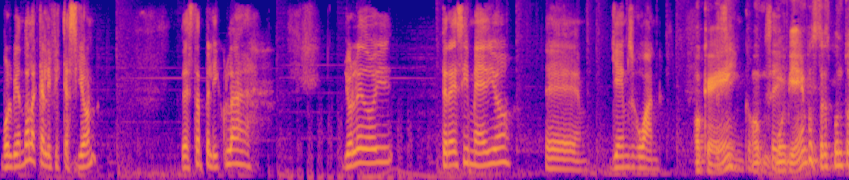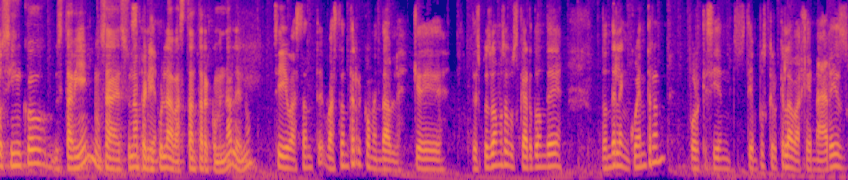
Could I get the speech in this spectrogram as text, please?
volviendo a la calificación de esta película, yo le doy tres y medio eh, James Wan. Ok, oh, muy bien, pues 3.5 está bien, o sea, es una película bastante recomendable, ¿no? Sí, bastante, bastante recomendable, que después vamos a buscar dónde, dónde la encuentran, porque si en sus tiempos creo que la bajé en Ares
